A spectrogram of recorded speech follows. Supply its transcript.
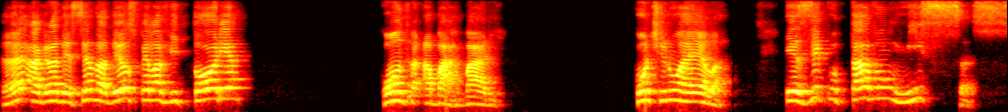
né? agradecendo a Deus pela vitória contra a barbárie. Continua ela. Executavam missas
